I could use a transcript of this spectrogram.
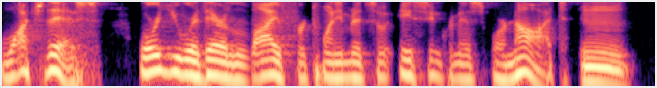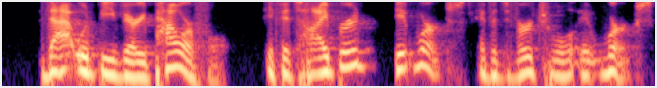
Watch this. Or you were there live for 20 minutes, so asynchronous or not. Mm. That would be very powerful. If it's hybrid, it works. If it's virtual, it works.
